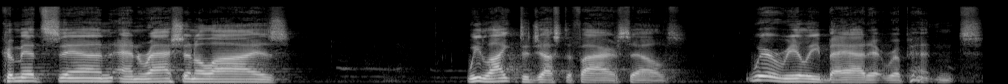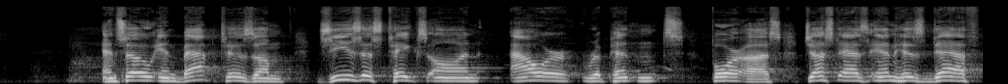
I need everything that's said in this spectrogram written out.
commit sin and rationalize. We like to justify ourselves. We're really bad at repentance. And so in baptism, Jesus takes on our repentance for us, just as in his death,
